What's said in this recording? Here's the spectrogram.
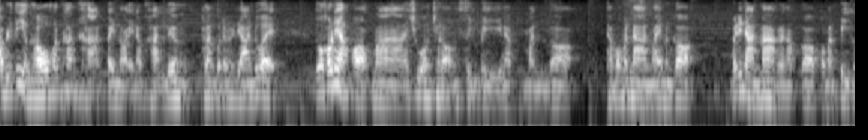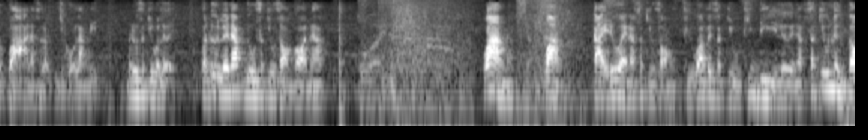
ability ของเขาค่อนข้างขาดไปหน่อยนะครับขาดเรื่องพลังกดดันวิญญาณด้วย ตัวเขาเนี่ยออกมาช่วงฉลอง 4 ปีนะครับ มันก็ถามว่ามันนานไหมมันก็ไม่ได้นานมากนะครับ ก็ประมาณปีกว่าๆนะสำหรับอิจิโกะลังดิมาดูสกิลกันเลย ก่อนอื่นเลยนะครับ ดูสกิล2ก่อนนะครับกว้างนะครับกว้าง ไกลด้วยนะสกิล2ถือว่าเป็นสกิลที่ดีเลยนะครับสกิล1ก็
